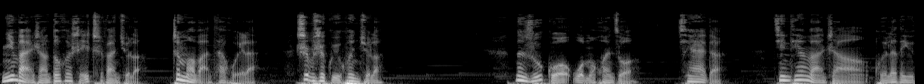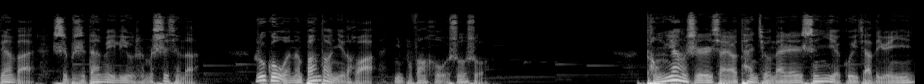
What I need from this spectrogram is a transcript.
你晚上都和谁吃饭去了？这么晚才回来，是不是鬼混去了？”那如果我们换做：“亲爱的，今天晚上回来的有点晚，是不是单位里有什么事情呢？如果我能帮到你的话，你不妨和我说说。”同样是想要探求男人深夜归家的原因，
